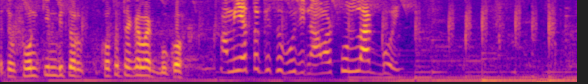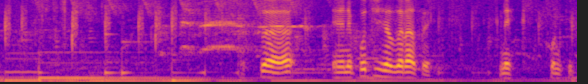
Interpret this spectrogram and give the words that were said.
এত ফোন কিনবি তোর কত টাকা লাগবো? ক। আমি এত কিছু বুঝি না আমার ফোন লাগবেই। আচ্ছা এখানে পঁচিশ হাজার আছে। নে ফোন কিন।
